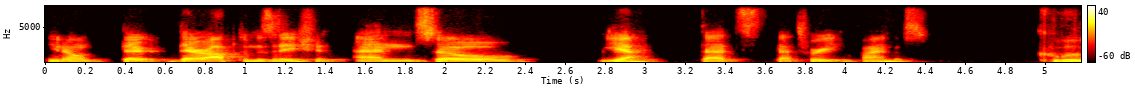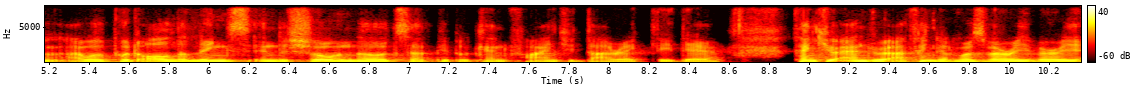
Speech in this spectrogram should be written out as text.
you know, their their optimization. And so, yeah, that's that's where you can find us. Cool. I will put all the links in the show notes so people can find you directly there. Thank you, Andrew. I think that was very, very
